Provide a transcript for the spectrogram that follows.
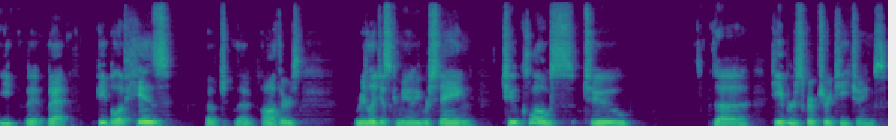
that people of his of the author's religious community were staying too close to the Hebrew scripture teachings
